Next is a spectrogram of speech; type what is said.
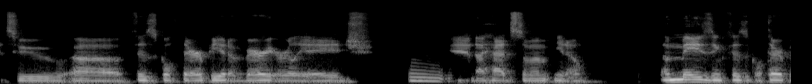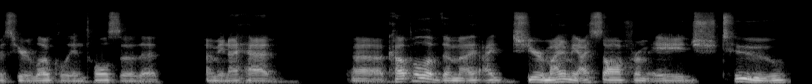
into uh, physical therapy at a very early age, mm, and I had some, you know, amazing physical therapists here locally in Tulsa. That, I mean, I had uh, a couple of them, I, I she reminded me I saw from age two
